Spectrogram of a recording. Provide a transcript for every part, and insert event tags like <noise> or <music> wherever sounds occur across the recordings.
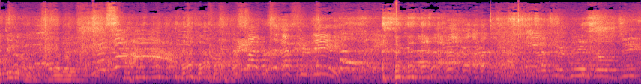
I do know it. Whatever. This time it's the F or D. <laughs> Or D until G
